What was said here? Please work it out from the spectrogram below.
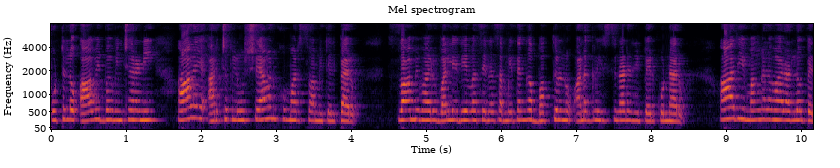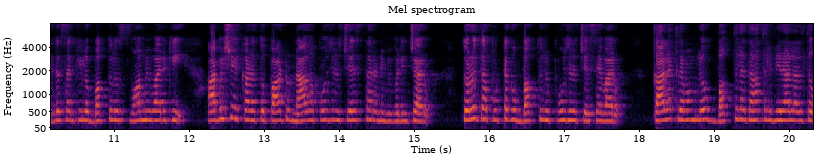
పుట్టలో ఆవిర్భవించారని ఆలయ అర్చకులు శ్రావణ్ కుమార్ స్వామి తెలిపారు. స్వామివారు వల్లి దేవసేన సమేతంగా భక్తులను అనుగ్రహిస్తున్నాడని పేర్కొన్నారు. ఆది మంగళవారాల్లో పెద్ద సంఖ్యలో భక్తులు స్వామివారికి అభిషేకాలతో పాటు నాగపూజలు చేస్తారని వివరించారు. తొలుత పుట్టకు భక్తులు పూజలు చేసేవారు. కాలక్రమంలో భక్తుల దాతల విరాళాలతో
